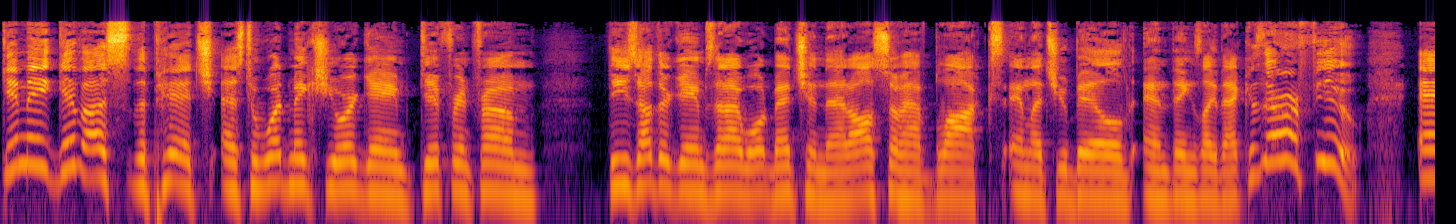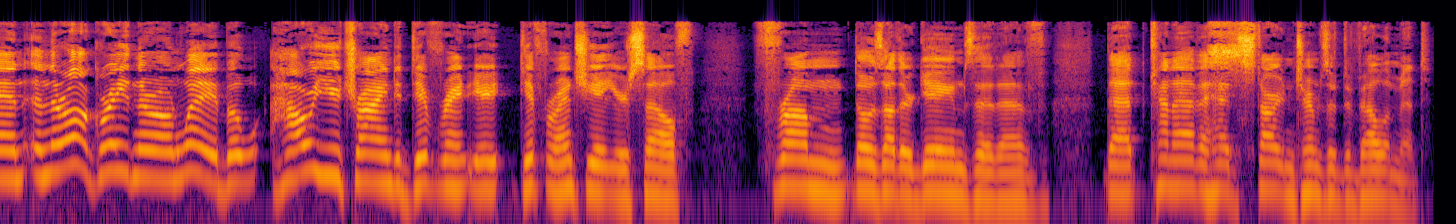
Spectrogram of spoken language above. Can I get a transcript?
give me give us the pitch as to what makes your game different from these other games that I won't mention that also have blocks and let you build and things like that because there are a few and and they're all great in their own way. But how are you trying to differentiate differentiate yourself from those other games that have that kind of have a head start in terms of development?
